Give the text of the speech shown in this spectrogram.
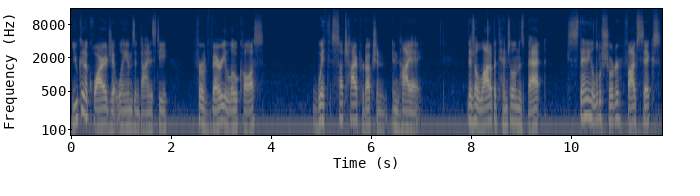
You can acquire Jett Williams and Dynasty for very low costs with such high production in high A. There's a lot of potential in this bat. He's standing a little shorter, five six,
